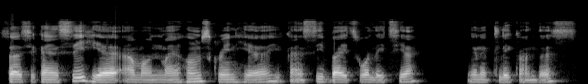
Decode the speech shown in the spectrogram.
So as you can see here, I'm on my home screen here. You can see Byte Wallet here. I'm going to click on this.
